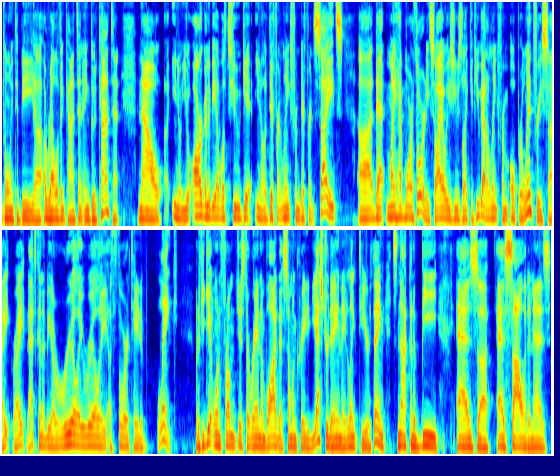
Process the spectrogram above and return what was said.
going to be uh, relevant content and good content. Now, you know, you are going to be able to get, you know, different links from different sites uh, that might have more authority. So I always use like if you got a link from Oprah Winfrey site, right? That's going to be a really, really authoritative link. But if you get one from just a random blog that someone created yesterday and they link to your thing, it's not going to be as uh, as solid and as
